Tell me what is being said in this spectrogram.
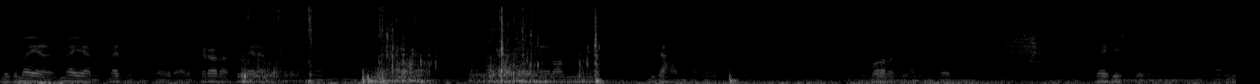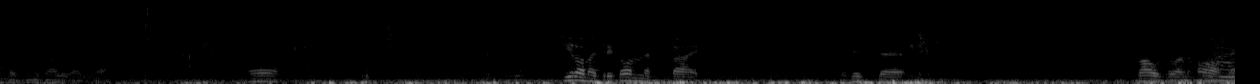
niin kuin meidän, meidän metsästysseura, eli radan kuin eräviä. Kilometri tonne päin. Ja sitten Kausalan APC,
